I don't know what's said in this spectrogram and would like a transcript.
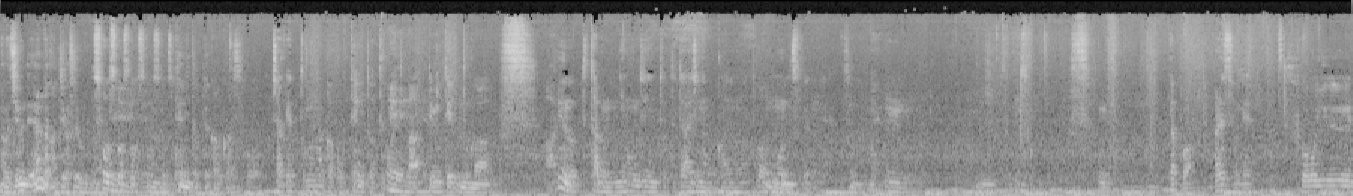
なんか自分で選んだ感じがするもんね。そうそうそうそうそうう。ん。手に取って買うからそうジャケットもなんかこう手に取ってこうやってバーって見てるとか、うん。ああいうのって多分日本人にとって大事なのかなとは思うんですけどね。そうだね。うん、うんやっぱあれですよね。そういう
